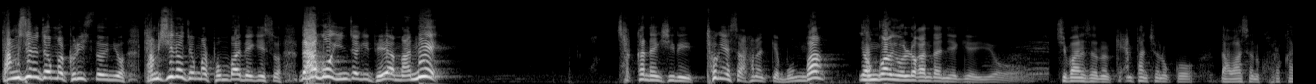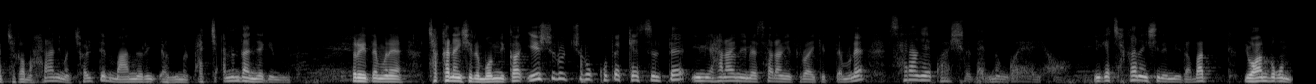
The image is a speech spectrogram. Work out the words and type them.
당신은 정말 그리스도인이요 당신은 정말 본받아야겠어 라고 인정이 돼야만이 착한 행실이 통해서 하나님께 문광 영광이 올라간다는 얘기예요. 집안에서는 깽판 쳐놓고 나와서는 거룩한 척하면 하나님은 절대 마늘의 여김을 받지 않는다는 얘기입니다. 그렇기 때문에 착한 행실은 뭡니까? 예수를 주로 고백했을 때 이미 하나님의 사랑이 들어와 있기 때문에 사랑의 과실을 맺는 거예요. 이게 착한 행실입니다. 맞 요한복음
